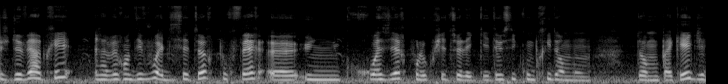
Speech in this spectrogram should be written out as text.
je devais après, j'avais rendez-vous à 17h pour faire euh, une croisière pour le coucher de soleil qui était aussi compris dans mon, dans mon package.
